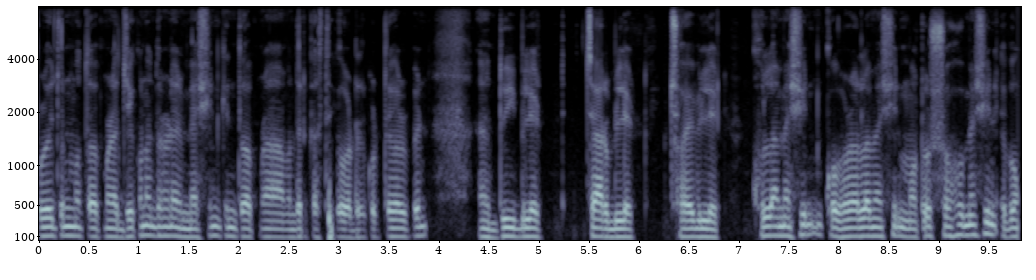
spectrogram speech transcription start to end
প্রয়োজন মতো আপনারা যে কোনো ধরনের মেশিন কিন্তু আপনারা আমাদের কাছ থেকে অর্ডার করতে পারবেন। দুই ব্লেড, চার ব্লেড, ছয় ব্লেড খোলা মেশিন, কভারওয়ালা মেশিন মোটর সহ মেশিন এবং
